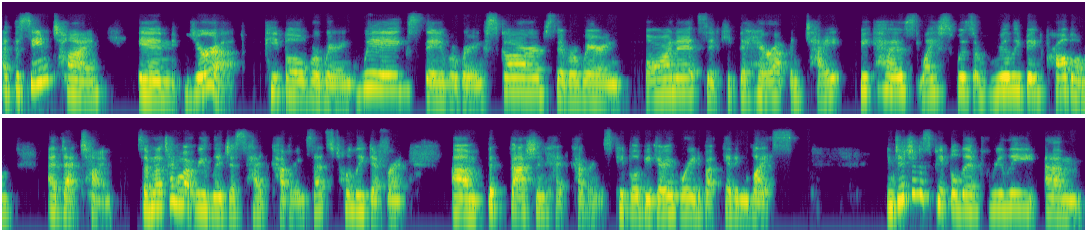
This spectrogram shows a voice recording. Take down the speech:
At the same time, in Europe, people were wearing wigs, they were wearing scarves, they were wearing bonnets, they'd keep the hair up and tight because lice was a really big problem at that time. So I'm not talking about religious head coverings, that's totally different. Um, but fashion head coverings, people would be very worried about getting lice. Indigenous people lived really um,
